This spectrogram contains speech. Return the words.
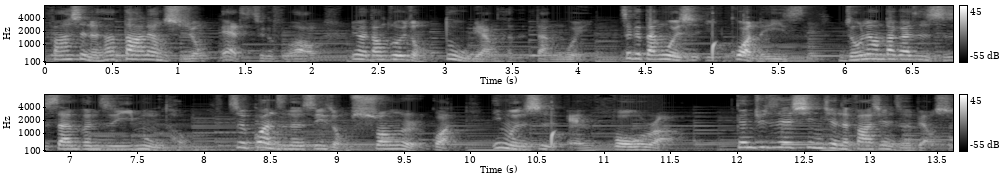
发现了他大量使用 at 这个符号，用来当做一种度量衡的单位。这个单位是一罐的意思，容量大概是十三分之一木桶。这个罐子呢是一种双耳罐，英文是 amphora。根据这些信件的发现者表示，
